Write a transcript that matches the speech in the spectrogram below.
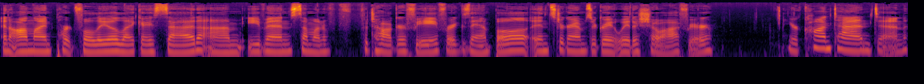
an online portfolio, like I said. Um, even someone photography, for example, Instagram's a great way to show off your your content and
